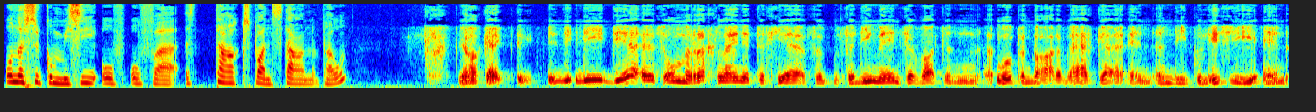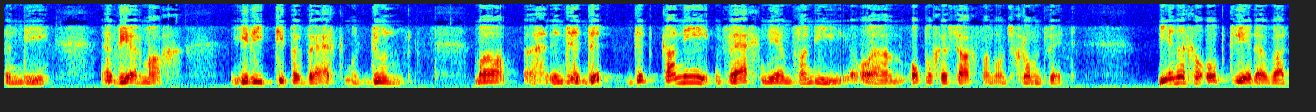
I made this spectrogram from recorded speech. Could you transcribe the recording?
ondersoekkommissie of of 'n uh, taakspan staan, Paul? Ja, kyk, die, die idee is om riglyne te gee vir vir die mense wat in openbare werke en in die polisie en in die weermag hierdie tipe werk moet doen. Maar uh, dit dit kan nie wegneem van die um, oppergesag van ons grondwet. Enige optrede wat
